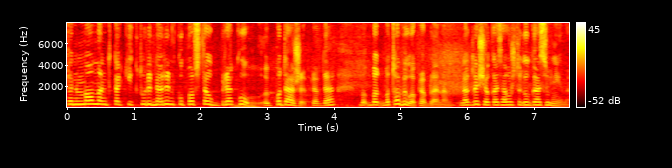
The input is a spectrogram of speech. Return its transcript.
ten moment taki, który na rynku powstał braku y, podaży, prawda? Bo, bo, bo to było problemem. Nagle się okazało, że tego gazu nie ma.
